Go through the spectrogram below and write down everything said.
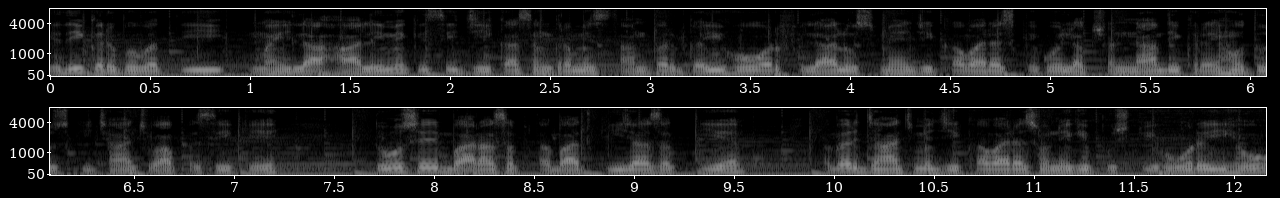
यदि गर्भवती महिला हाल ही में किसी जीका संक्रमित स्थान पर गई हो और फ़िलहाल उसमें जीका वायरस के कोई लक्षण ना दिख रहे हो तो उसकी जाँच वापसी के दो से बारह सप्ताह बाद की जा सकती है। अगर जाँच में जीका वायरस होने की पुष्टि हो रही हो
